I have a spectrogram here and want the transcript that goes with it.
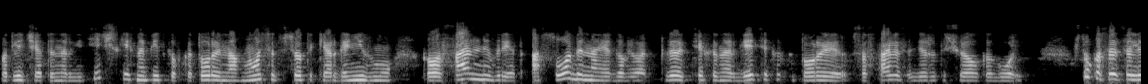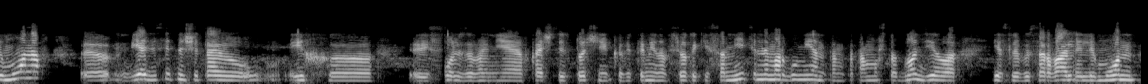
в отличие от энергетических напитков, которые наносят все-таки организму колоссальный вред. Особенно я говорю о тех энергетиках, которые в составе содержат еще и алкоголь. Что касается лимонов, э, я действительно считаю их э, использование в качестве источника витаминов все-таки сомнительным аргументом, потому что одно дело, если вы сорвали лимон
